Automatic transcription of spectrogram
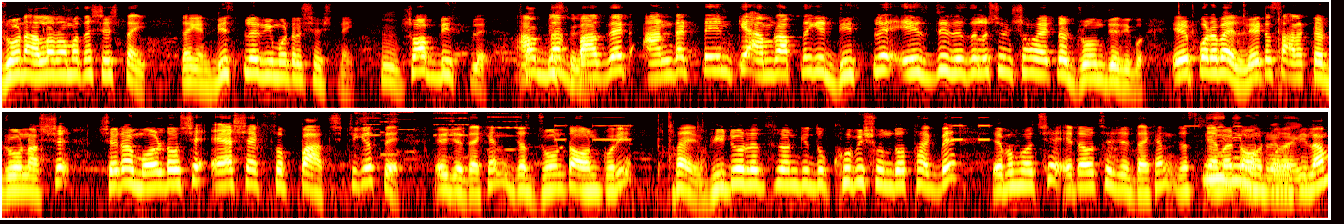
ড্রোন আল্লাহর রহমতে শেষ নাই। দেখেন ডিসপ্লে রিমোটের শেষ নেই। সব ডিসপ্লে আপনার বাজেট আন্ডার টেন কে আমরা আপনাকে ডিসপ্লে এইচডি রেজুলেশন সহ একটা ড্রোন দিয়ে দিব। এরপরে ভাই লেটেস্ট আরেকটা ড্রোন আসছে সেটার মডেলটা হচ্ছে অ্যাশ একশো পাঁচ ঠিক আছে? এই যে দেখেন জাস্ট ড্রোনটা অন করি। ভাই ভিডিও রেজুলেশন কিন্তু খুবই সুন্দর থাকবে। এবং হচ্ছে এটা হচ্ছে যে দেখেন জাস্ট ক্যামেরাটা অন করে দিলাম।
